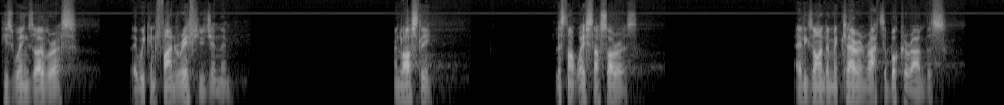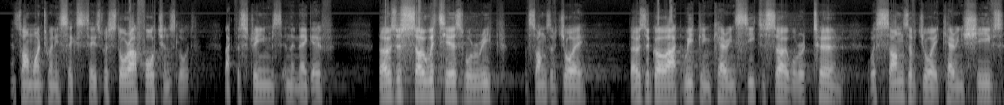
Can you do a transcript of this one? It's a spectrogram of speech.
his wings over us, that we can find refuge in them. And lastly, let's not waste our sorrows. Alexander Maclaren writes a book around this. And Psalm 126 says, Restore our fortunes, Lord, like the streams in the Negev. Those who sow with tears will reap with songs of joy. Those who go out weeping, carrying seed to sow, will return with songs of joy, carrying sheaves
